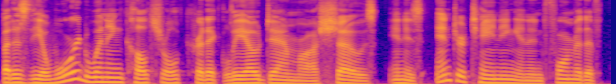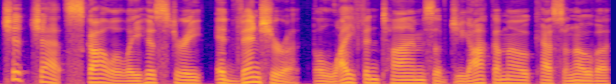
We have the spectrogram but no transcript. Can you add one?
But as the award winning cultural critic Leo Damrosch shows in his entertaining and informative chit chat scholarly history, Adventurer, The Life and Times of Giacomo Casanova,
